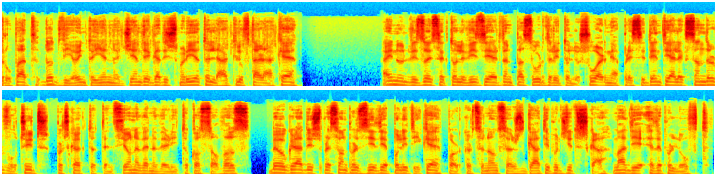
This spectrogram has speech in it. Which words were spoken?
trupat do të vijojnë të jenë në gjendje gatishmërie të lartë luftarake. Ai nënvizoi se këto lëvizje erdhën pas urdhrit të lëshuar nga presidenti Aleksandër Vuçiç për shkak të tensioneve në veri të Kosovës. Beogradi shpreson për zgjidhje politike, por kërcënon se është gati për gjithçka, madje edhe për luftë.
